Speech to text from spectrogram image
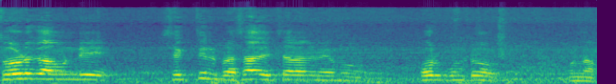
తోడుగా ఉండి శక్తిని ప్రసాదించాలని మేము కోరుకుంటూ ఉన్నాం.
